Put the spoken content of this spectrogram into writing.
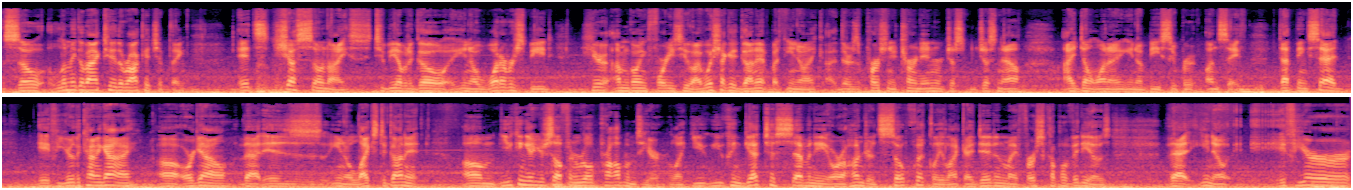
so let me go back to the rocket ship thing it's just so nice to be able to go, you know, whatever speed. Here I'm going 42. I wish I could gun it, but you know, like, there's a person who turned in just just now. I don't want to, you know, be super unsafe. That being said, if you're the kind of guy uh, or gal that is, you know, likes to gun it, um, you can get yourself in real problems here. Like you, you can get to 70 or 100 so quickly, like I did in my first couple videos, that, you know, if you're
